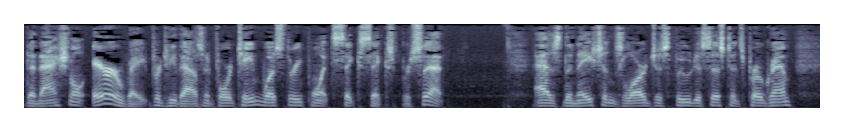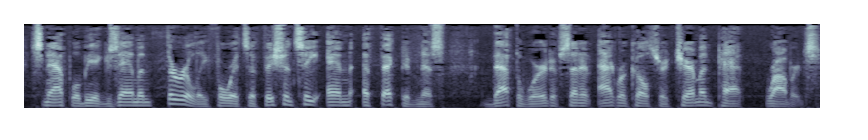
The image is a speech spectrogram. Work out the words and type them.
The national error rate for 2014 was 3.66%. As the nation's largest food assistance program, SNAP will be examined thoroughly for its efficiency and effectiveness. That the word of Senate Agriculture Chairman Pat Roberts.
